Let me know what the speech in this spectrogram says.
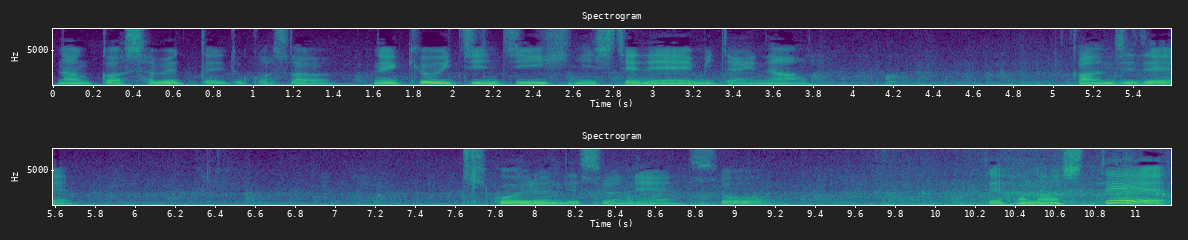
なんか喋ったりとかさ「ね今日一日いい日にしてね」みたいな感じで聞こえるんですよね。そう。で話して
